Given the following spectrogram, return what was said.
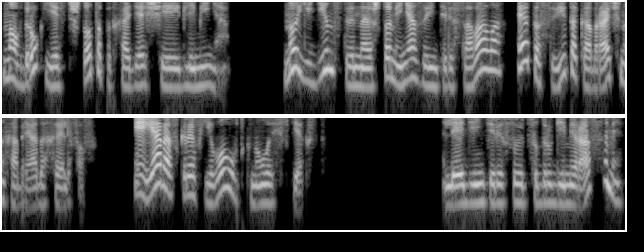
но вдруг есть что-то подходящее и для меня. Но единственное, что меня заинтересовало, это свиток о брачных обрядах эльфов. И я, раскрыв его, уткнулась в текст. «Леди интересуется другими расами?»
